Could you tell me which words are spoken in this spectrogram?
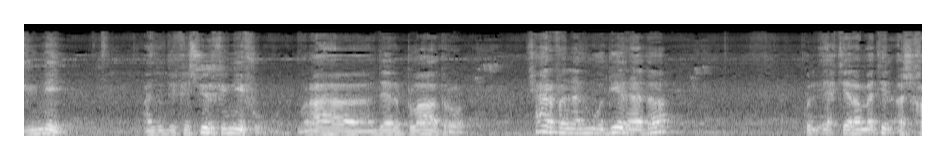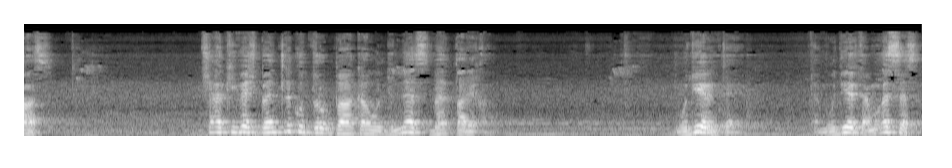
du nez عنده des fissures في نيفو. راه داير plâtre. مش عارف أن المدير هذا كل احتراماتي للأشخاص. عارف كيفاش بانت لك وتضرب هكا ولد الناس بهذه الطريقة؟ مدير انت تاع مدير تاع مؤسسة.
